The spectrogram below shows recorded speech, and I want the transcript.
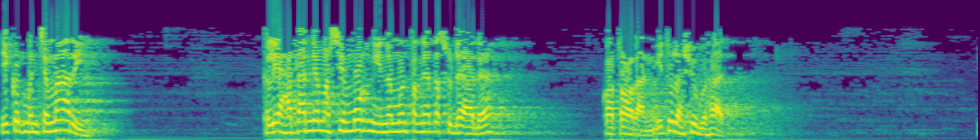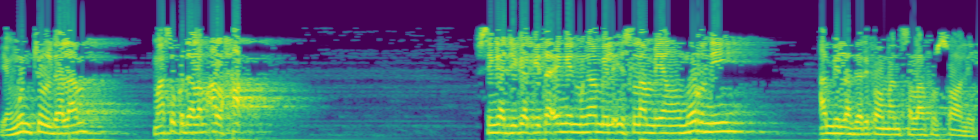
Ikut mencemari Kelihatannya masih murni namun ternyata sudah ada kotoran. Itulah syubhat. Yang muncul dalam masuk ke dalam al-haq. Sehingga jika kita ingin mengambil Islam yang murni, ambillah dari paman salafus salih.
